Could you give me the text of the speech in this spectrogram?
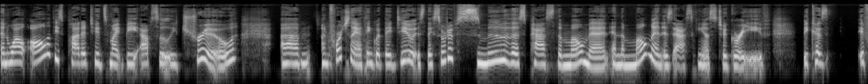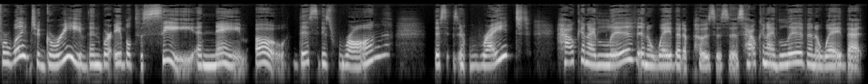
And while all of these platitudes might be absolutely true, um, unfortunately, I think what they do is they sort of smooth us past the moment, and the moment is asking us to grieve because if we're willing to grieve, then we're able to see and name, oh, this is wrong. This isn't right. How can I live in a way that opposes this? How can I live in a way that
